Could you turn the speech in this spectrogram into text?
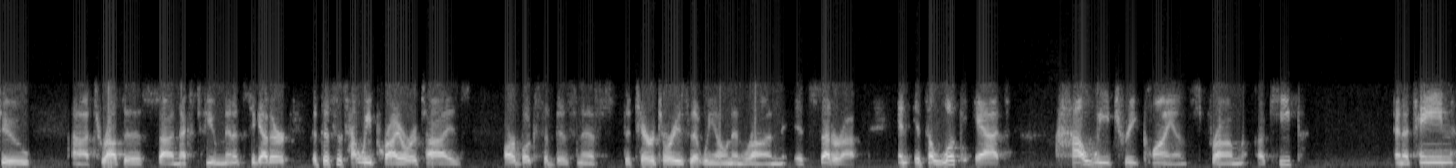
to uh, throughout this uh, next few minutes together. But this is how we prioritize our books of business, the territories that we own and run, et cetera. And it's a look at how we treat clients from a keep, an attain,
